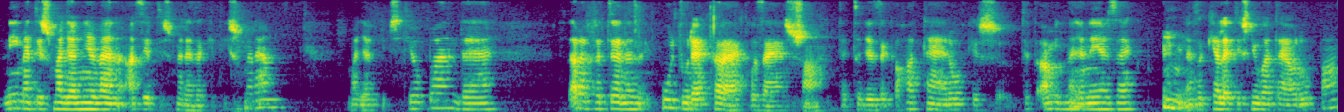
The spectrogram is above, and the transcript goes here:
német és magyar nyilván azért is, mert ezeket ismerem, magyar kicsit jobban, de alapvetően ez kultúrák találkozása, tehát hogy ezek a határok, és tehát amit nagyon érzek, ez a kelet és nyugat-európa,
